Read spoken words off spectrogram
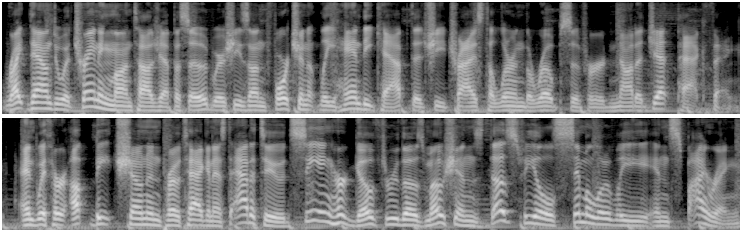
right down to a training montage episode where she's unfortunately handicapped as she tries to learn the ropes of her not a jetpack thing. And with her upbeat shonen protagonist attitude, seeing her go through those motions does feel similarly inspiring,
